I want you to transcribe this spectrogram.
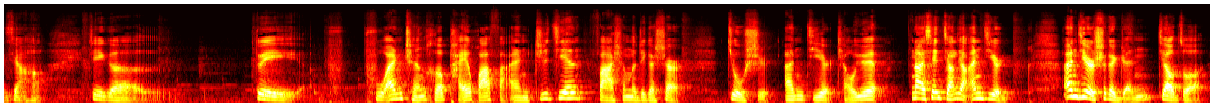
一下哈，这个对普安臣和排华法案之间发生的这个事儿，就是安吉尔条约。那先讲讲安吉尔，安吉尔是个人，叫做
